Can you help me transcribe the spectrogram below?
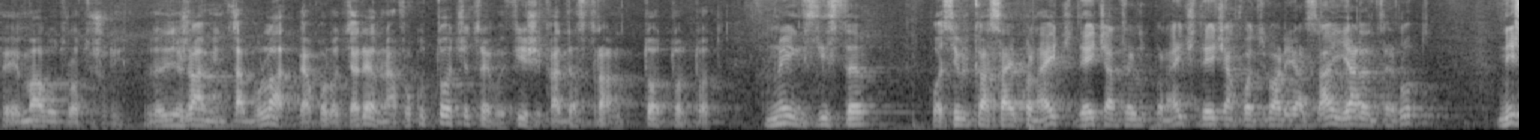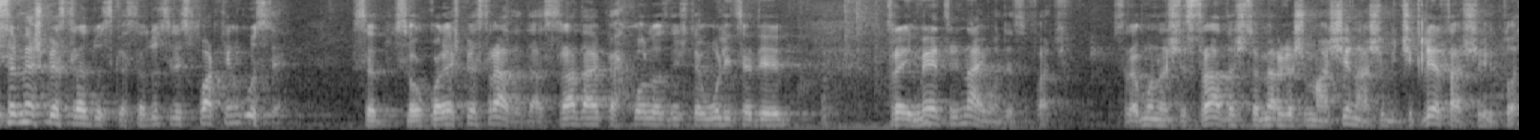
pe malul Trotușului. Deja am intabulat pe acolo terenul, am făcut tot ce trebuie, fișe cadastral, tot, tot, tot. Nu există posibil ca să ai până aici, de aici am trecut până aici, de aici am continuat iar să ai, iar întrerupt. Nici să mergi pe străduți, că străduțile sunt foarte înguste. Să, să ocolești pe stradă, dar strada ai pe acolo sunt niște ulițe de 3 metri, n-ai unde să faci. Să rămână și stradă și să meargă și mașina și bicicleta și tot.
